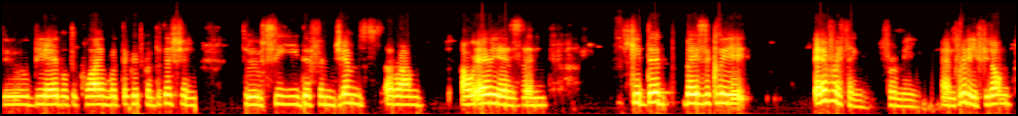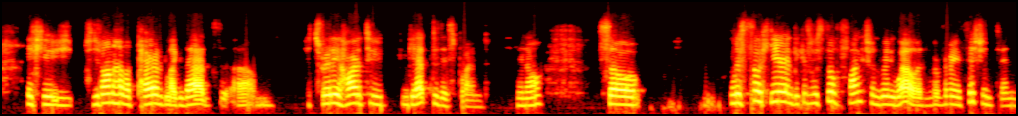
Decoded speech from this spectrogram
to be able to climb with the good competition, to see different gyms around our areas. And he did basically everything for me. And really, if you don't, if you if you don't have a parent like that, um, it's really hard to get to this point, you know. So we're still here, and because we still function really well, and we're very efficient, and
